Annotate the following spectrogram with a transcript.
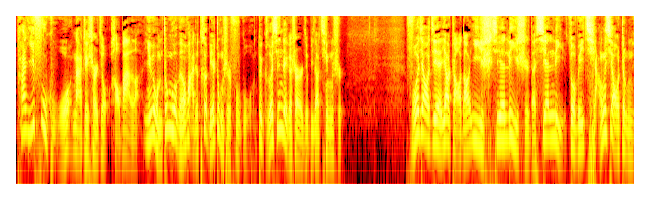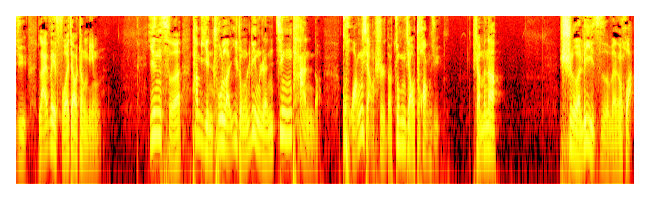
它一复古，那这事儿就好办了，因为我们中国文化就特别重视复古，对革新这个事儿就比较轻视。佛教界要找到一些历史的先例作为强效证据来为佛教证明，因此他们引出了一种令人惊叹的狂想式的宗教创举，什么呢？舍利子文化。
